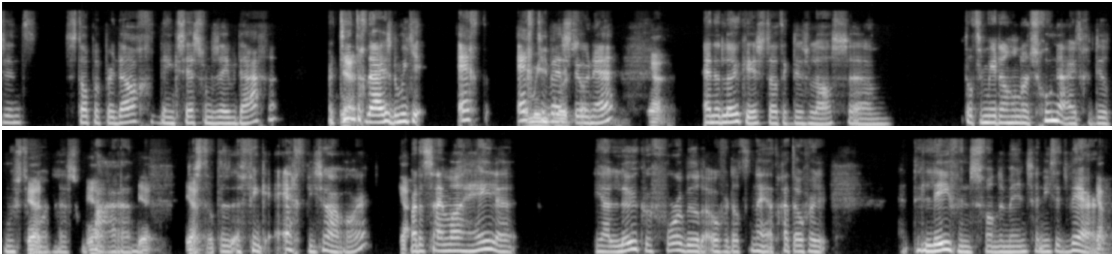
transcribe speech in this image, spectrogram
10.000 stappen per dag. Ik denk zes van de zeven dagen. Maar 20.000, dan moet je echt, echt je, best doen, hè? Ja. En het leuke is dat ik dus las ehm, dat er meer dan 100 schoenen uitgedeeld moesten worden. Schoenparen. Ja. Dus dat, dat, vind ik echt bizar, hoor. Maar dat zijn wel hele ja, leuke voorbeelden over dat. Nou ja, het gaat over de levens van de mensen, niet het werk. Ja,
